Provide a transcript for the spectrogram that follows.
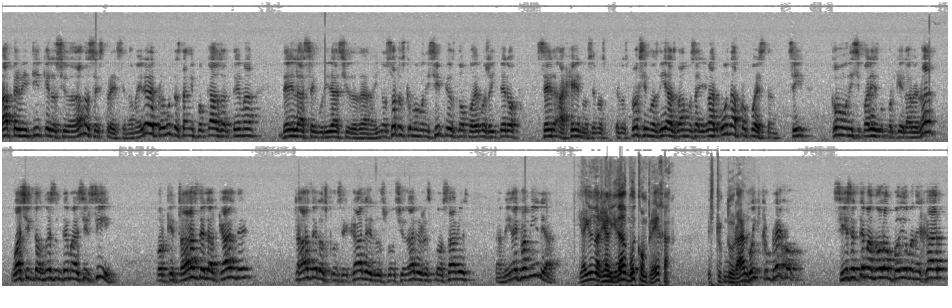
va a permitir que los ciudadanos se expresen. La mayoría de preguntas están enfocadas al tema de la seguridad ciudadana. Y nosotros como municipios no podemos, reitero, ser ajenos. En los, en los próximos días vamos a llevar una propuesta, ¿sí? Como municipalismo, porque la verdad, Washington no es un tema de decir sí, porque tras del alcalde, tras de los concejales, los funcionarios responsables, también hay familia. Y hay una realidad muy compleja, estructural. Muy complejo. Si ese tema no lo han podido manejar,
